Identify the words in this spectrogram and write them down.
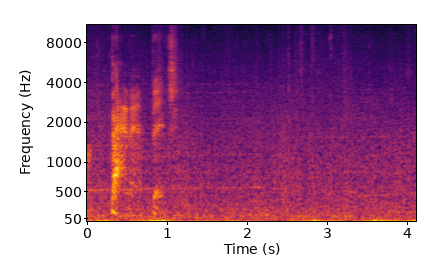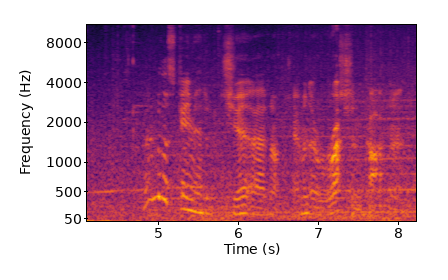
I'm Batman, bitch! Remember this game had a Ger- uh, not German, a Russian partner.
